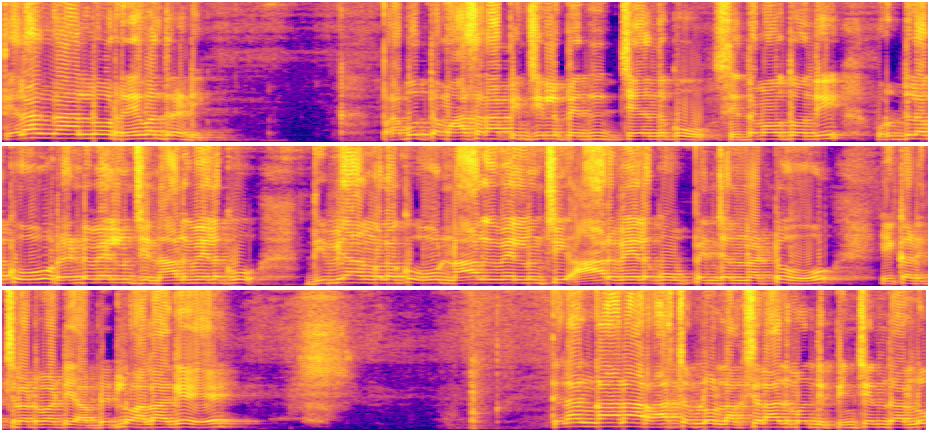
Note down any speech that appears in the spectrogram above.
తెలంగాణలో రేవంత్ రెడ్డి. ప్రభుత్వం ఆసరా పింఛన్లు పెంచేందుకు సిద్ధమవుతోంది. వృద్ధులకు రెండు వేల నుంచి నాలుగు వేలకు దివ్యాంగులకు నాలుగు వేల నుంచి ఆరు వేలకు పెంచనున్నట్టు ఇక్కడ ఇచ్చినటువంటి అప్డేట్లు. అలాగే తెలంగాణ రాష్ట్రంలో లక్షలాది మంది పింఛన్దారులు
